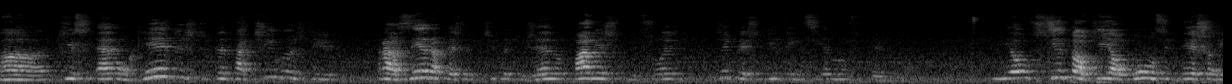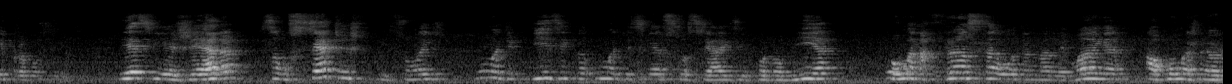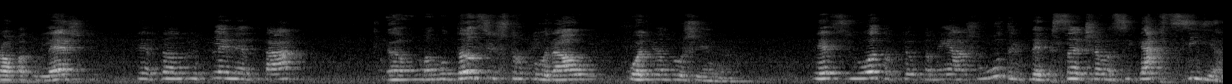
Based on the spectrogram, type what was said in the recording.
ah, que eram redes de tentativas de trazer a perspectiva de gênero para instituições de pesquisa e ensino superior. E eu cito aqui alguns e deixo aí para vocês. Esse EGERA são sete instituições, uma de física, uma de ciências sociais e economia, uma na França, outra na Alemanha, algumas na Europa do Leste, tentando implementar é, uma mudança estrutural olhando o gênero. Esse outro que eu também acho ultra interessante chama-se Garcia,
